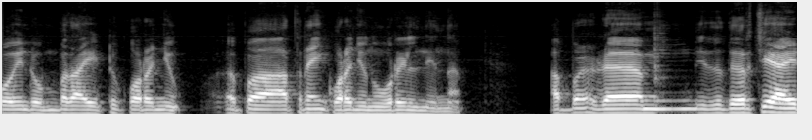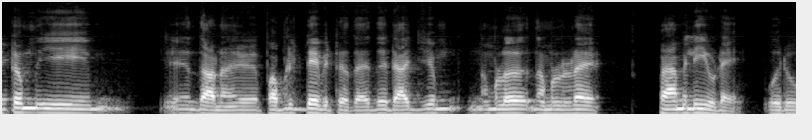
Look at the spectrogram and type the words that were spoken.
പോയിന്റ് ഒമ്പതായിട്ട് കുറഞ്ഞു. അപ്പോൾ അത്രയും കുറഞ്ഞു നൂറിൽ നിന്ന്. അപ്പോൾ ഇത് തീർച്ചയായിട്ടും ഈ എന്താണ് പബ്ലിക് ഡെബിറ്റ് അതായത് രാജ്യം നമ്മൾ നമ്മളുടെ ഫാമിലിയുടെ ഒരു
